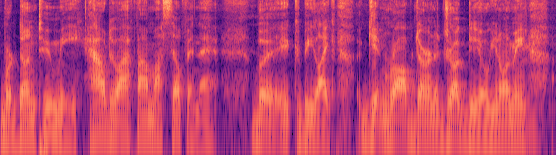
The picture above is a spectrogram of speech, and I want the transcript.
were done to me. How do I find myself in that? But it could be like getting robbed during a drug deal. You know what I mean?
